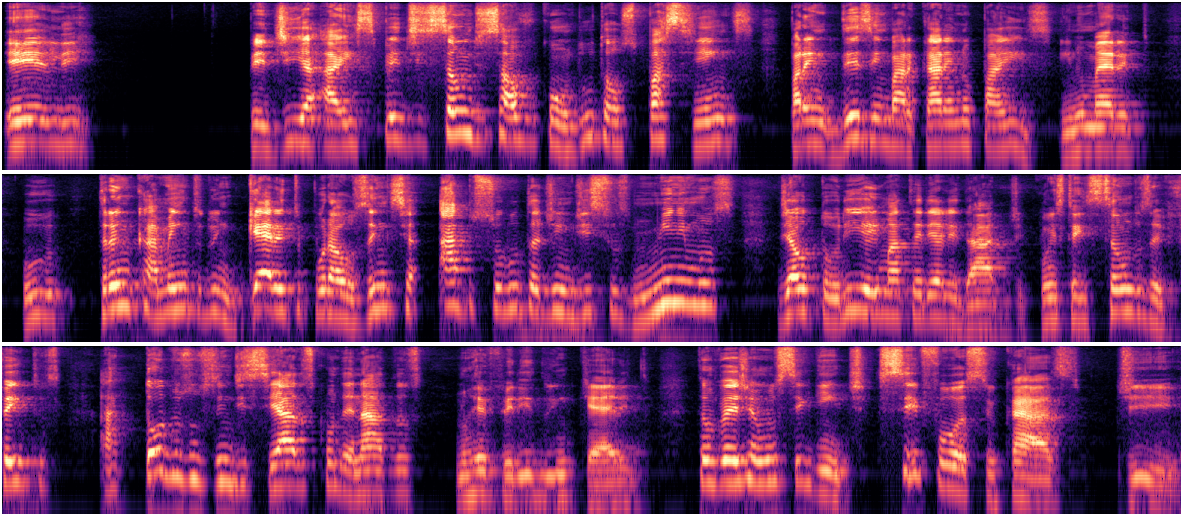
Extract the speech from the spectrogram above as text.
Ele pedia a expedição de salvo-conduto aos pacientes para desembarcarem no país. E no mérito, o trancamento do inquérito por ausência absoluta de indícios mínimos de autoria e materialidade, com extensão dos efeitos a todos os indiciados condenados no referido inquérito então vejam o seguinte, se fosse o caso de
